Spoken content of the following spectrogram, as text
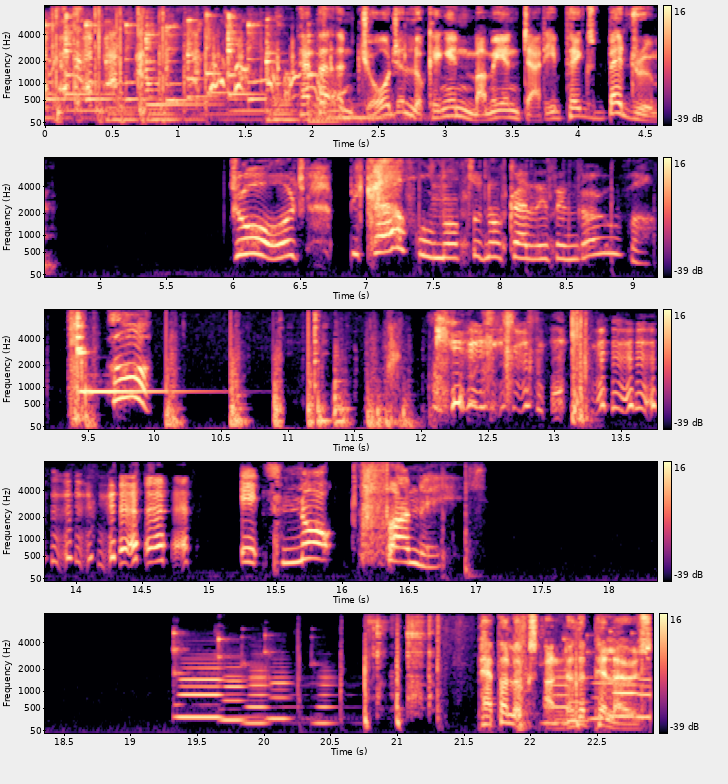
Peppa and George are looking in Mummy and Daddy Pig's bedroom. George, be careful not to knock anything over. Ah! it's not funny. Peppa looks under the pillows,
